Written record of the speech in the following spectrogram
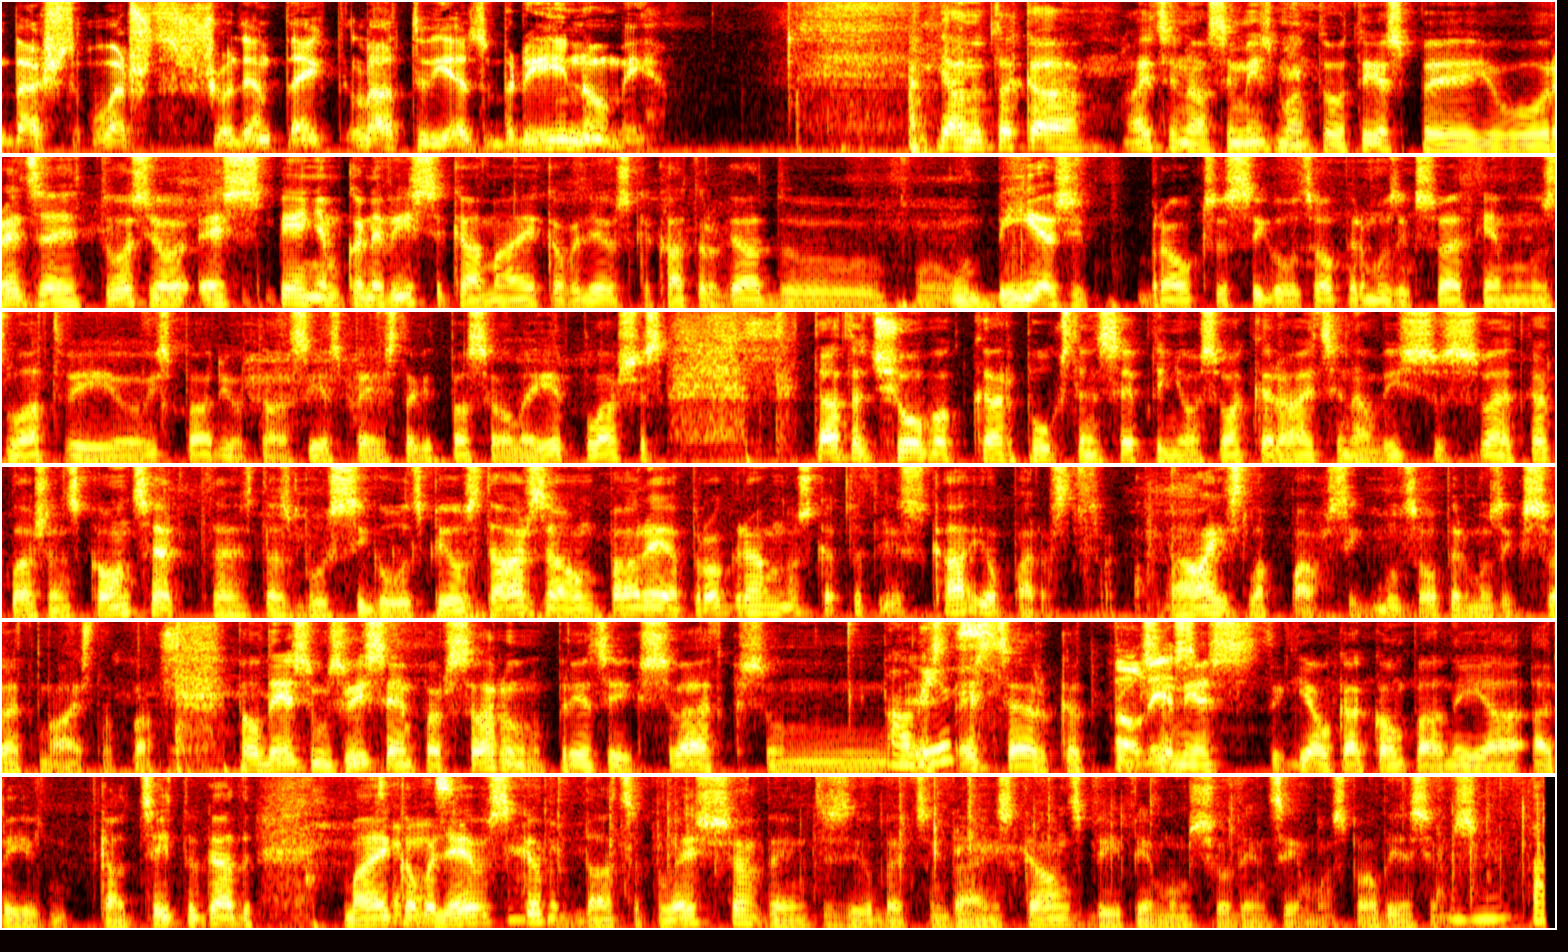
dažs var šodien teikt Latvijas brīnumi. Jā, nu tā kā aicināsim izmantot iespēju redzēt tos, jo es pieņemu, ka ne visi, kā Maija Kavaļevska, katru gadu un bieži brauks uz Sigūdas operas mūzikas svētkiem un uz Latviju vispār, jo tās iespējas tagad pasaulē ir plašas. Tātad šovakar pulksten septiņos vakarā aicinām visus svētku atklāšanas koncertu. Tas būs Sigūdas pils dārzā un pārējā programma, nu skatieties, kā jau parasti saku, mājaslapā, Sigūdas operas mūzikas svētku mājaslapā. Paldies jums visiem par sarunu, priecīgs svētku! Svētkus. Es, es ceru, ka tiksimies tik jaukā kompānijā arī kādu citu gadu. Maika Vaļevska, Dāca Pleša, Ventis Zilberts un Dainis Kalns bija pie mums šodien ciemos. Paldies jums! Mm -hmm.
